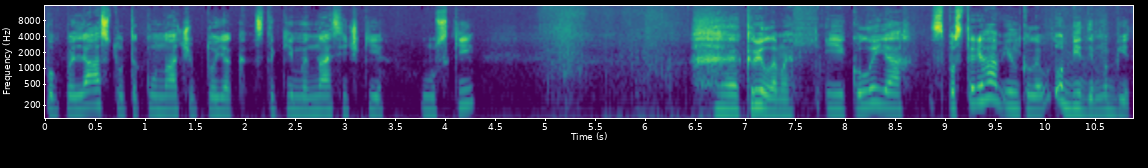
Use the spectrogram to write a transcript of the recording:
попелясту, таку, начебто, як з такими насічки луски е, крилами. І коли я спостерігав інколи, от обідим обід,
